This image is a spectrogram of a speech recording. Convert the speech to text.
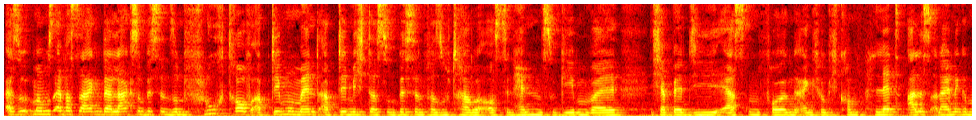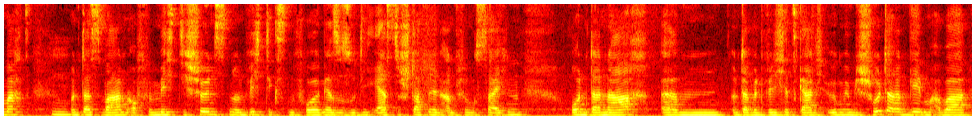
also man muss einfach sagen, da lag so ein bisschen so ein Fluch drauf ab dem Moment, ab dem ich das so ein bisschen versucht habe aus den Händen zu geben, weil ich habe ja die ersten Folgen eigentlich wirklich komplett alles alleine gemacht mhm. und das waren auch für mich die schönsten und wichtigsten Folgen, also so die erste Staffel in Anführungszeichen und danach, ähm, und damit will ich jetzt gar nicht irgendwem die Schuld daran geben, aber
